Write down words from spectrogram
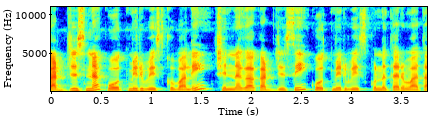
కట్ చేసిన కొత్తిమీర వేసుకోవాలి. చిన్నగా కట్ చేసి కొత్తిమీర వేసుకున్న తర్వాత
